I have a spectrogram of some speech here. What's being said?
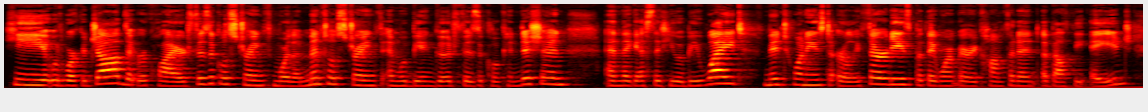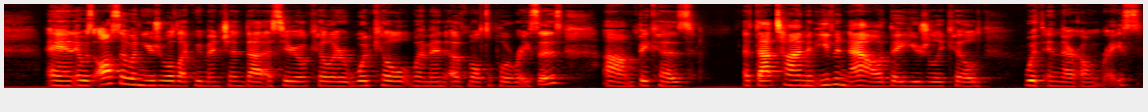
He would work a job that required physical strength more than mental strength and would be in good physical condition. And they guessed that he would be white, mid 20s to early 30s, but they weren't very confident about the age. And it was also unusual, like we mentioned, that a serial killer would kill women of multiple races um, because at that time and even now, they usually killed within their own race.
